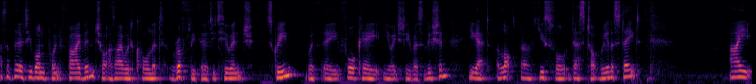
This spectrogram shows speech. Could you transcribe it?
As a 31.5 inch, or as I would call it, roughly 32 inch screen with a 4K UHD resolution, you get a lot of useful desktop real estate. I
